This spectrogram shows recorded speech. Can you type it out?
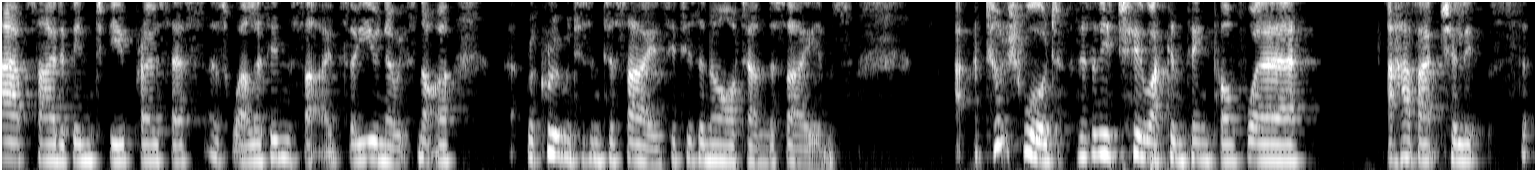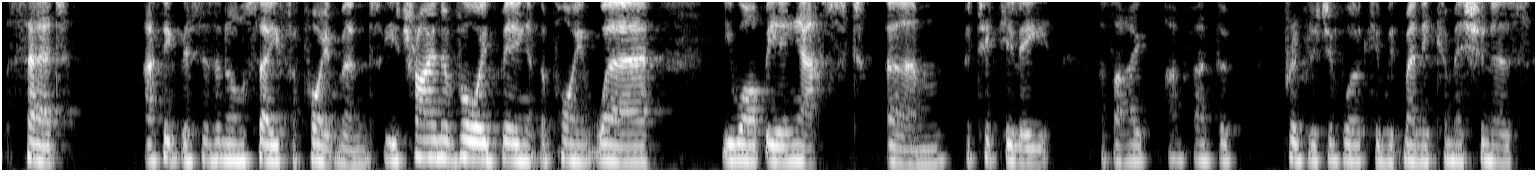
outside of interview process as well as inside. So you know it's not a recruitment isn't a science; it is an art and a science. A touch wood. There's only two I can think of where I have actually said I think this is an unsafe appointment. You try and avoid being at the point where you are being asked, um, particularly as I, have had the privilege of working with many commissioners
